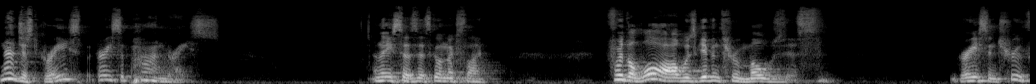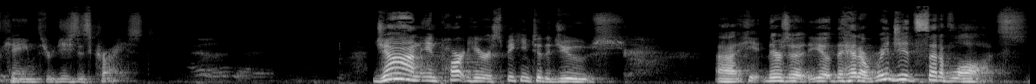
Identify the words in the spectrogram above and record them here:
Not just grace, but grace upon grace. And then he says this, go to the next slide. For the law was given through Moses. Grace and truth came through Jesus Christ. John, in part here, is speaking to the Jews. Uh, he, there's a, you know, they had a rigid set of laws.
